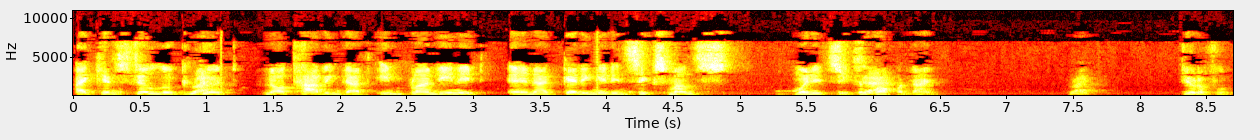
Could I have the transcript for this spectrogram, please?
I can still look right. good, not having that implant in it, and I'm getting it in six months when it's exactly. the proper time. Right. Beautiful.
